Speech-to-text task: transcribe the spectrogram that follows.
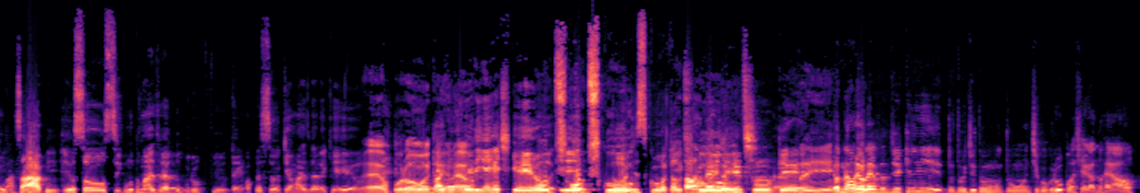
quem tá? não sabe, eu sou o segundo mais velho do grupo, viu? Tem uma pessoa que é mais velha que eu. É, o coroão aqui, mais né? experiente que eu. Old- e- old school. Old school. Pô, Old Totalmente school. old school, porque É, eu não, eu lembro do dia que ele, do, do, de, um, de um antigo grupo, antes de chegar no Real,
